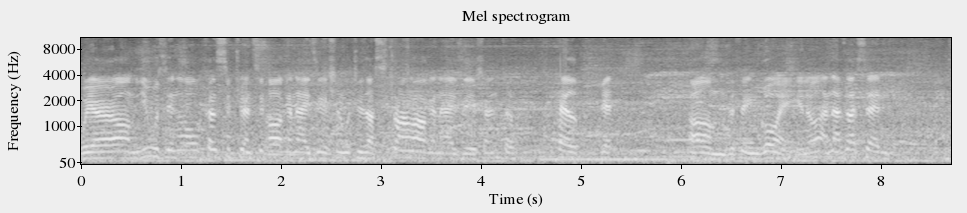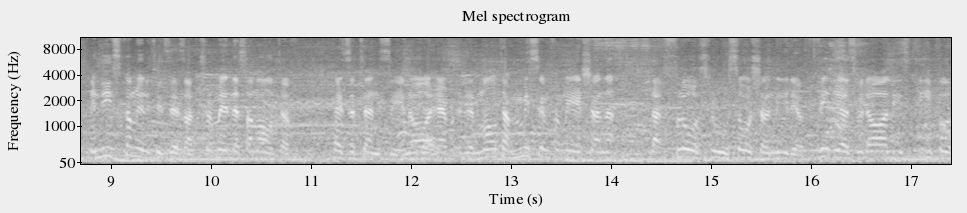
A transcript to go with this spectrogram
we are um, using our constituency organization, which is a strong organization, to help get um, the thing going, you know. And as I said, in these communities, there's a tremendous amount of hesitancy, you know, yes. the amount of misinformation that, that flows through social media, videos with all these people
